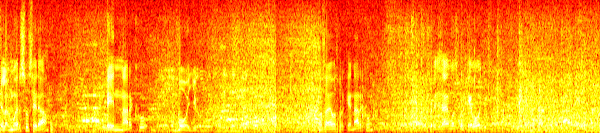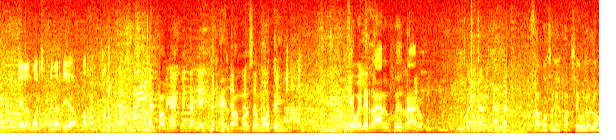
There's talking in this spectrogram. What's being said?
El almuerzo será en Narco Bollo. No sabemos por qué narco, pero sí sabemos por qué bollo. El almuerzo, primer día, Barranquilla. El, famo- el famoso mote. Que huele raro, pues raro. Estamos en el Parche Bololó.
